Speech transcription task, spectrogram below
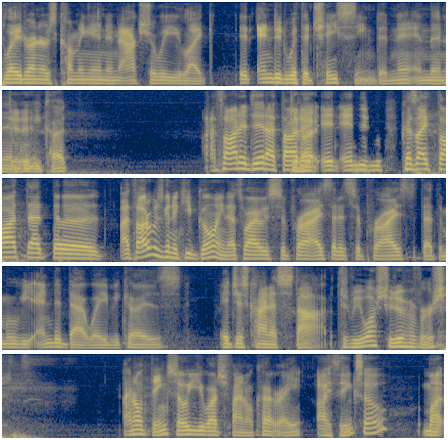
Blade Runners coming in and actually like it ended with a chase scene, didn't it? And then the Did movie it? cut. I thought it did. I thought Did it, I- it ended because I thought that the I thought it was gonna keep going. That's why I was surprised. I said it's surprised that the movie ended that way because it just kind of stopped. Did we watch two different versions? I don't think so. You watched Final Cut, right? I think so. My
